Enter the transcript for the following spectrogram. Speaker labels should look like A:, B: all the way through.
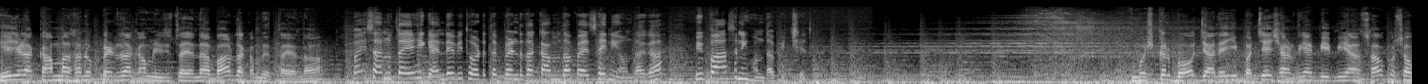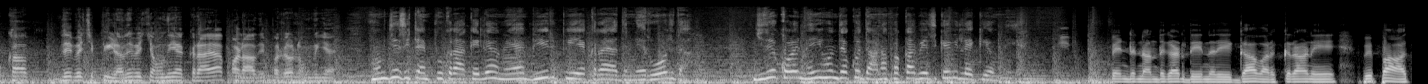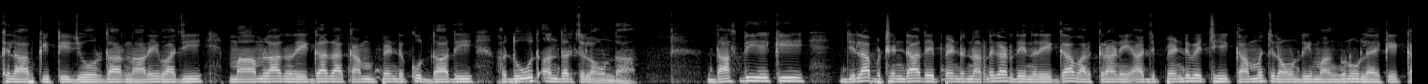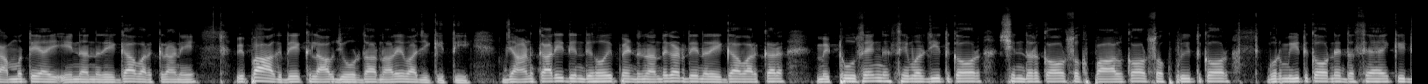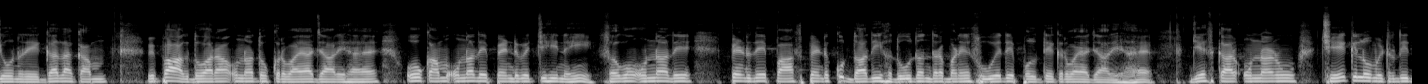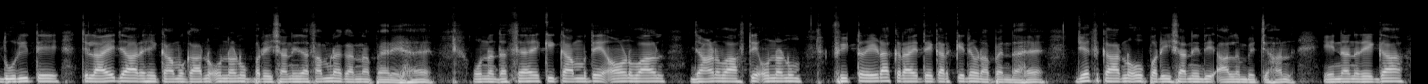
A: ਇਹ ਜਿਹੜਾ ਕੰਮ ਆ ਸਾਨੂੰ ਪਿੰਡ ਦਾ ਕੰਮ ਨਹੀਂ ਦਿੱਤਾ ਜਾਂਦਾ ਬਾਹਰ ਦਾ ਕੰਮ ਦਿੱਤਾ ਜਾਂਦਾ।
B: ਬਈ ਸਾਨੂੰ ਤਾਂ ਇਹੀ ਕਹਿੰਦੇ ਵੀ ਤੁਹਾਡੇ ਤੇ ਪਿੰਡ ਦਾ ਕੰਮ ਦਾ ਪੈਸਾ ਹੀ ਨਹੀਂ ਆਉਂਦਾਗਾ ਵੀ ਪਾਸ ਨਹੀਂ ਹੁੰਦਾ ਪਿੱਛੇ ਤੋਂ।
A: ਮੁਸ਼ਕਲ ਬਹੁਤ ਜ਼ਿਆਦਾ ਜੀ ਬੱਚੇ ਛੱਡਦੀਆਂ ਬੀਬੀਆਂ ਸਭ ਕੁਝ ਔਖਾ ਦੇ ਵਿੱਚ ਭੀੜਾਂ ਦੇ ਵਿੱਚ ਆਉਂਦੀਆਂ ਕਿਰਾਇਆ ਪੜਾ ਦੇ ਪੱਲੋਂ ਲਾਉਂਦੀਆਂ।
C: ਹੁਣ ਜੇ ਅਸੀਂ ਟੈਂਪੂ ਕਰਾ ਕੇ ਲਿਆਉਂਦੇ ਆ 20 ਰੁਪਏ ਕਿਰਾਇਆ ਦਿੰਨੇ ਰੋਜ਼ ਦਾ। ਜਿਹਦੇ ਕੋਲੇ ਨਹੀਂ ਹੁੰਦੇ ਕੋਈ ਦਾਣਾ ਫੱਕਾ ਵੇਚ ਕੇ ਵੀ ਲੈ ਕੇ ਆਉਂਦੇ ਆ।
D: ਪਿੰਡ ਆਨੰਦਗੜ੍ਹ ਦੇ ਨਰੇਗਾ ਵਰਕਰਾਂ ਨੇ ਵਿਭਾਗ ਖਿਲਾਫ ਕੀਤੀ ਜ਼ੋਰਦਾਰ ਨਾਅਰੇਬਾਜ਼ੀ। ਮਾਮਲਾ ਨਰੇਗਾ ਦਾ ਕੰਮ ਪਿੰਡ ਘੁੱਦਾ ਦੀ ਹਦੂਦ ਅੰਦਰ ਚਲਾਉਣ ਦਾ। ਦੱਸ ਦਈਏ ਕਿ ਜ਼ਿਲ੍ਹਾ ਬਠਿੰਡਾ ਦੇ ਪਿੰਡ ਆਨੰਦਗੜ੍ਹ ਦੇ ਨਰੇਗਾ ਵਰਕਰਾਂ ਨੇ ਅੱਜ ਪਿੰਡ ਵਿੱਚ ਹੀ ਕੰਮ ਚਲਾਉਣ ਦੀ ਮੰਗ ਨੂੰ ਲੈ ਕੇ ਕੰਮ ਤੇ ਆਏ ਇਹਨਾਂ ਨਰੇਗਾ ਵਰਕਰਾਂ ਨੇ ਵਿਭਾਗ ਦੇ ਖਿਲਾਫ ਜ਼ੋਰਦਾਰ ਨਾਅਰੇਬਾਜ਼ੀ ਕੀਤੀ। ਜਾਣਕਾਰੀ ਦਿੰਦੇ ਹੋਏ ਪਿੰਡ ਆਨੰਦਗੜ੍ਹ ਦੇ ਨਰੇਗਾ ਵਰਕਰ ਮਿੱਠੂ ਸਿੰਘ, ਸਿਮਰਜੀਤ ਕੌਰ, ਸ਼ਿੰਦਰ ਕੌਰ, ਸੁਖਪਾਲ ਕੌਰ, ਸੁਖਪ੍ਰੀਤ ਕੌਰ, ਗੁਰਮੀਤ ਕੌਰ ਨੇ ਦੱਸਿਆ ਹੈ ਕਿ ਜੋ ਨਰੇਗਾ ਦਾ ਕੰਮ ਵਿਭਾਗ ਦੁਆਰਾ ਉਹਨਾਂ ਤੋਂ ਕਰਵਾਇਆ ਜਾ ਰਿਹਾ ਹੈ, ਉਹ ਕੰਮ ਉਹਨਾਂ ਦੇ ਪਿੰਡ ਵਿੱਚ ਹੀ ਨਹੀਂ, ਸਗੋਂ ਉਹਨਾਂ ਦੇ ਪਿੰਡ ਦੇ ਪਾਸ ਪਿੰਡ ਘੁੱਦਾ ਦੀ ਹਦੂਦ ਅੰਦਰ ਬਣੇ ਸੂਏ ਦੇ ਪੁਲ ਤੇ ਕਰਵਾਇਆ ਜਾ ਰਿਹਾ ਹੈ। ਜਿਸ ਕਾਰਨ ਉਹਨਾਂ ਨੂੰ 6 ਕਿਲੋਮੀਟਰ ਦੀ ਦੂਰੀ ਤੇ ਚਲਾਏ ਜਾ ਰਹੇ ਕੰਮ ਕਾਰਨ ਉਹਨਾਂ ਨੂੰ ਪਰੇਸ਼ਾਨੀ ਦਾ ਸਾਹਮਣਾ ਕਰਨਾ ਪੈ ਰਿਹਾ ਹੈ। ਉਹਨਾਂ ਦੱਸਿਆ ਹੈ ਕਿ ਕੰਮ ਤੇ ਆਉਣ ਵਾਲ, ਜਾਣ ਵਾਸਤੇ ਉਹਨਾਂ ਨੂੰ ਫਿੱਟ ਜਿਹੜਾ ਕਿਰਾਏ ਤੇ ਕਰਕੇ ਲਿਆਉਣਾ ਪੈਂਦਾ ਹੈ, ਜਿਸ ਕਾਰਨ ਉਹ ਪਰੇਸ਼ਾਨੀ ਦੇ ਆਲਮ ਵਿੱਚ ਹਨ। ਇਹਨਾਂ ਨਰੇਗਾ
